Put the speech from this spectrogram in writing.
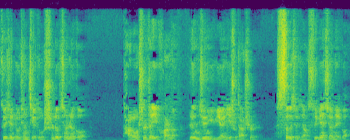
最近流行解读十六型人格。塔罗师这一块呢，人均语言艺术大师，四个选项随便选哪个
